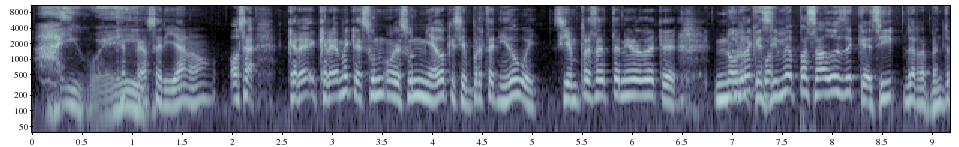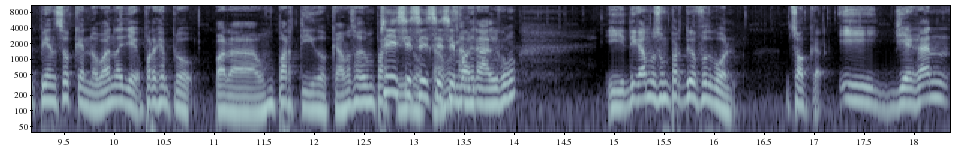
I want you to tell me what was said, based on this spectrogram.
Ay, güey. Qué feo sería, ¿no? O sea, cré- créeme que es un, es un miedo que siempre he tenido, güey. Siempre he tenido de que no Lo que sí me ha pasado es de que sí, de repente pienso que no van a llegar. Por ejemplo, para un partido, que vamos a ver un Sí, partido, sí, sí, que sí, vamos a Simón. ver algo. Y digamos un partido de fútbol, soccer. Y llegan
